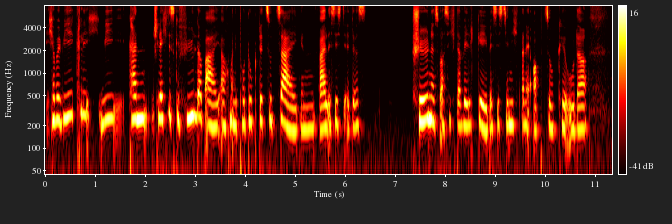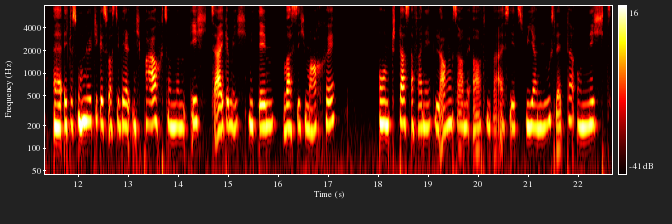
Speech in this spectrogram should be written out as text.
ich habe wirklich wie kein schlechtes Gefühl dabei, auch meine Produkte zu zeigen, weil es ist etwas Schönes, was ich der Welt gebe. Es ist ja nicht eine Abzucke oder äh, etwas Unnötiges, was die Welt nicht braucht, sondern ich zeige mich mit dem, was ich mache und das auf eine langsame Art und Weise, jetzt via Newsletter und nicht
